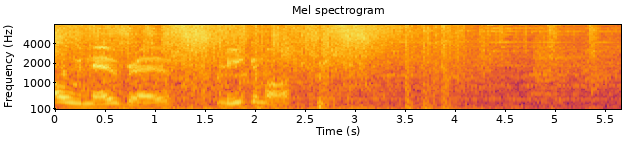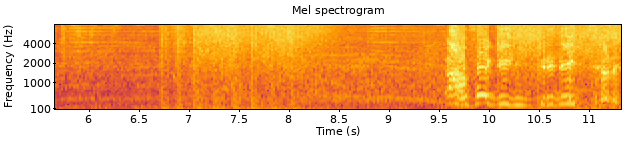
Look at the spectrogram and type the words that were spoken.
Oh no, bro. Ligg mat. Jeg fucking predikta det!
